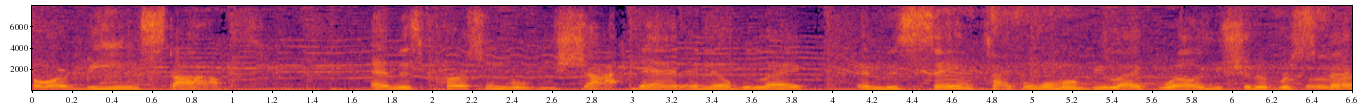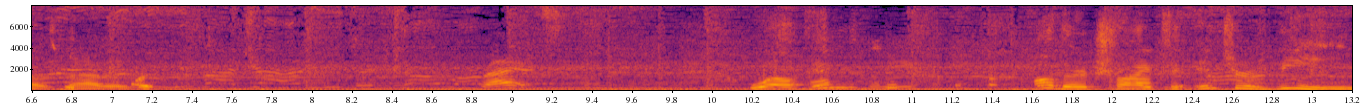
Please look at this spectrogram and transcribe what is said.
or being stopped and this person will be shot dead and they'll be like and this same type of woman will be like well you should have lives respected. Right. well in Exactly. other tried to intervene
